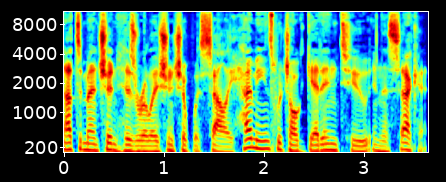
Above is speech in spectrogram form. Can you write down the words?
not to mention his relationship with Sally Hemings, which I'll get into in a second.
